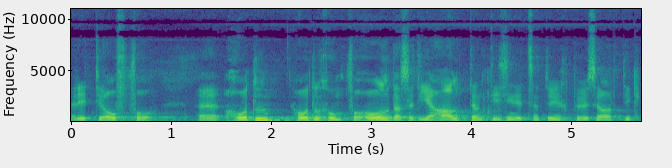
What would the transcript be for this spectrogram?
redet ja oft von äh, Hodl. Hodl kommt von Hold, also die erhalten und die sind jetzt natürlich bösartig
